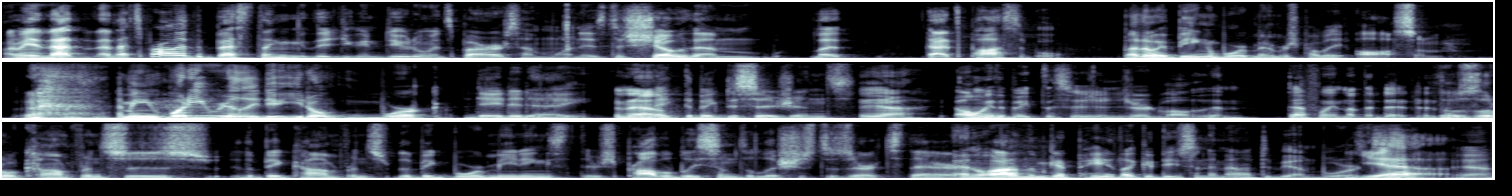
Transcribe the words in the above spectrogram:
I mean that that's probably the best thing that you can do to inspire someone is to show them that that's possible. By the way, being a board member is probably awesome. I mean, what do you really do? You don't work day to day, No. make the big decisions. Yeah, only the big decisions you're involved in. Definitely not the day. To day. Those little conferences, the big conference, the big board meetings, there's probably some delicious desserts there. And a lot of them get paid like a decent amount to be on board. yeah. Yeah.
